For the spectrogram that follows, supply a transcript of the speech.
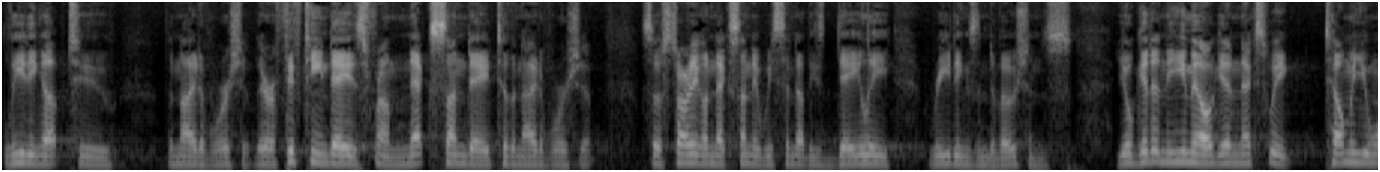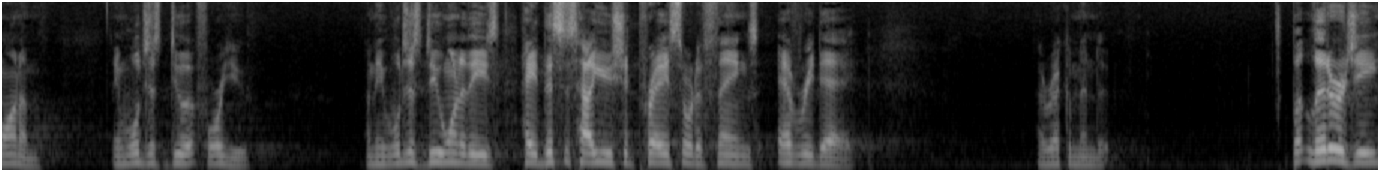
leading up to the night of worship. There are 15 days from next Sunday to the night of worship. So, starting on next Sunday, we send out these daily readings and devotions. You'll get an email again next week. Tell me you want them, and we'll just do it for you. I mean, we'll just do one of these, hey, this is how you should pray sort of things every day. I recommend it. But liturgy,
